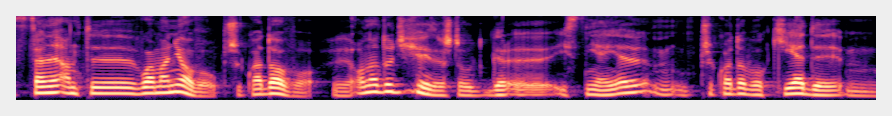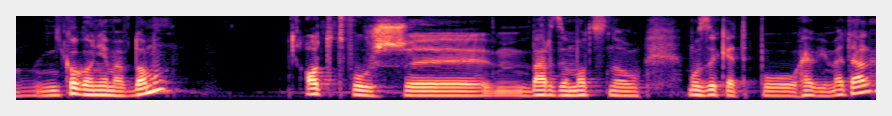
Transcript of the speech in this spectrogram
scenę antywłamaniową, przykładowo. Ona do dzisiaj zresztą istnieje. Przykładowo, kiedy nikogo nie ma w domu, odtwórz y, bardzo mocną muzykę typu heavy metal,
